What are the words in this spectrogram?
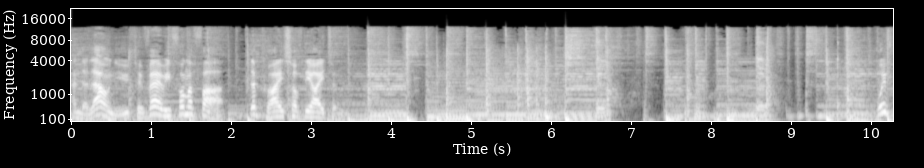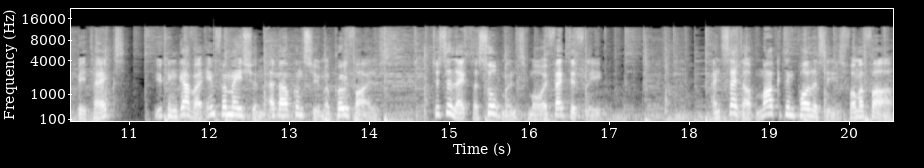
and allowing you to vary from afar the price of the item. With BITX, you can gather information about consumer profiles to select assortments more effectively and set up marketing policies from afar.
